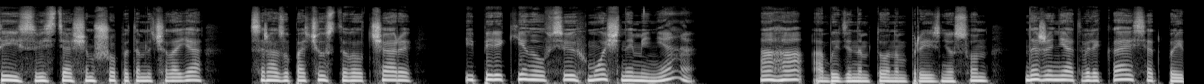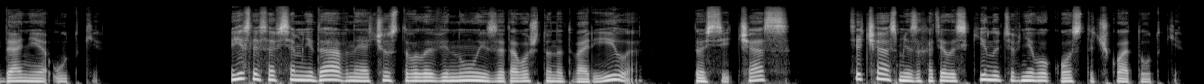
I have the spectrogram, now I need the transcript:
ты, свистящим шепотом начала я, сразу почувствовал чары и перекинул всю их мощь на меня? Ага, обыденным тоном произнес он, даже не отвлекаясь от поедания утки. Если совсем недавно я чувствовала вину из-за того, что натворила, то сейчас... Сейчас мне захотелось кинуть в него косточку от утки,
